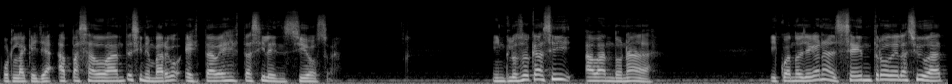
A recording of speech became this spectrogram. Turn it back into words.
por la que ya ha pasado antes, sin embargo, esta vez está silenciosa. Incluso casi abandonada. Y cuando llegan al centro de la ciudad,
